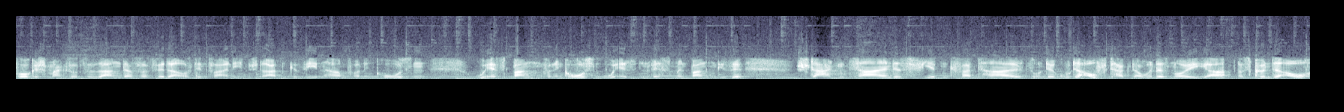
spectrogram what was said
Vorgeschmack sozusagen, das, was wir da aus den Vereinigten Staaten gesehen haben, von den großen US-Banken, von den großen US-Investmentbanken, diese starken Zahlen des vierten Quartals und der gute Auftakt auch in das neue Jahr. Das könnte auch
